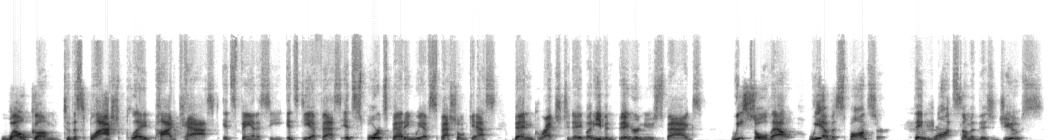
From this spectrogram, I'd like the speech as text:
Welcome to the Splash Play podcast. It's fantasy, it's DFS, it's sports betting. We have special guests, Ben Gretch today, but even bigger news, Spags. We sold out. We have a sponsor. They want some of this juice.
